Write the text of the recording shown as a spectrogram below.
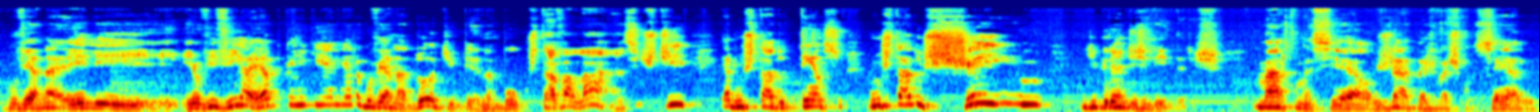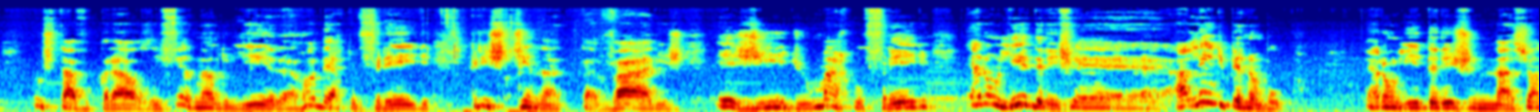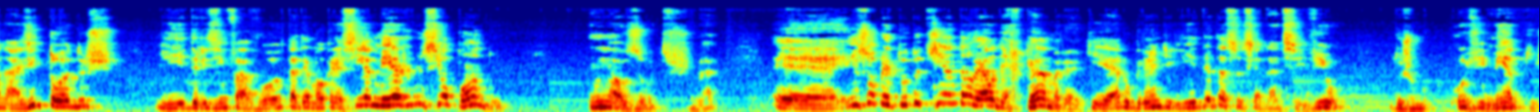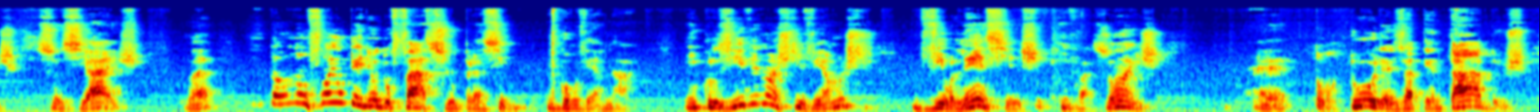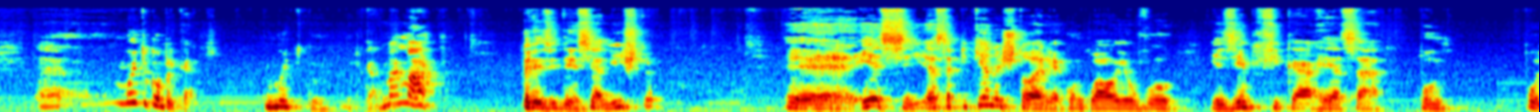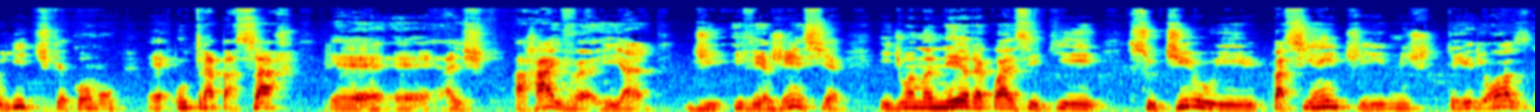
Governa, ele, eu vivi a época em que ele era governador de Pernambuco, estava lá, assisti, era um estado tenso, um estado cheio de grandes líderes. Marco Maciel, Jabas Vasconcelos, Gustavo Krause, Fernando Lira, Roberto Freire, Cristina Tavares, Egídio, Marco Freire, eram líderes, é, além de Pernambuco, eram líderes nacionais e todos líderes em favor da democracia, mesmo se opondo um aos outros. Né? É, e, sobretudo, tinha Dom Helder Câmara, que era o grande líder da sociedade civil, dos movimentos sociais. Não é? Então, não foi um período fácil para se governar. Inclusive, nós tivemos violências, invasões, é, torturas, atentados. É, muito complicado. Muito complicado. Mas Marco, presidencialista, é, esse, essa pequena história com qual eu vou exemplificar essa po política como é, ultrapassar é, é, as, a raiva e a divergência e de uma maneira quase que sutil e paciente e misteriosa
